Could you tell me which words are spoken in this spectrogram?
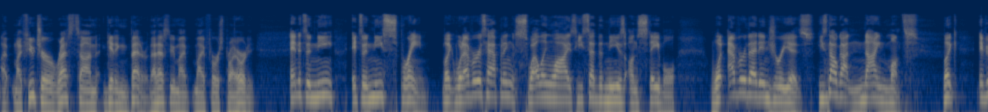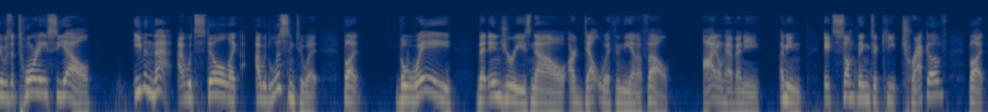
I, my future rests on getting better. That has to be my my first priority. And it's a knee. It's a knee sprain. Like whatever is happening, swelling wise, he said the knee is unstable. Whatever that injury is, he's now got nine months. Like if it was a torn ACL, even that I would still like. I would listen to it, but the way that injuries now are dealt with in the NFL, I don't have any. I mean, it's something to keep track of, but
